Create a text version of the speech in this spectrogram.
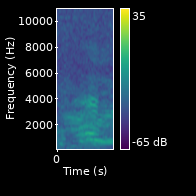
But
